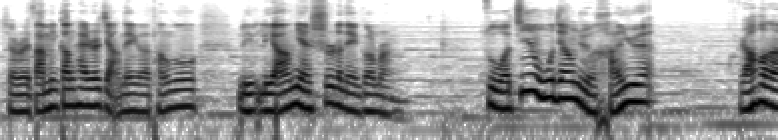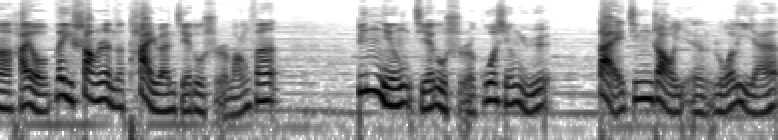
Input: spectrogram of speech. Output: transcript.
就是咱们刚开始讲那个唐宗李李昂念诗的那哥们儿，左金吾将军韩约，然后呢，还有未上任的太原节度使王藩，滨宁节度使郭行瑜，代京兆尹罗立言，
